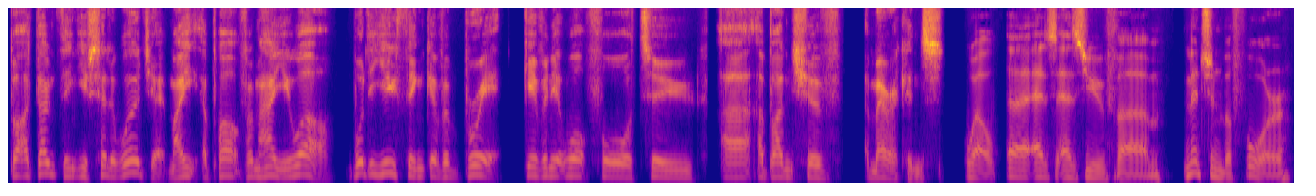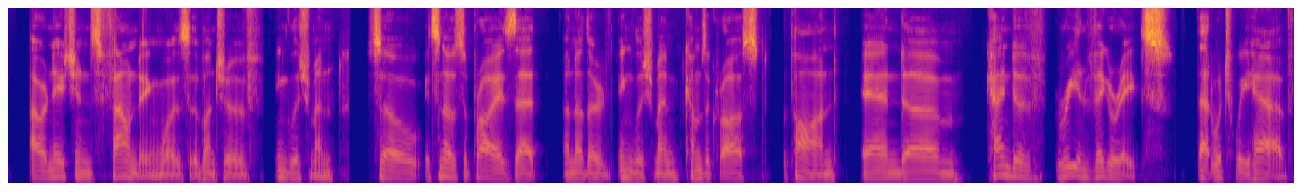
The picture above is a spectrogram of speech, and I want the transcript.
but I don't think you've said a word yet, mate, apart from how you are. What do you think of a Brit giving it what for to uh, a bunch of Americans? Well, uh, as as you've um, mentioned before, our nation's founding was a bunch of Englishmen. So it's no surprise that another Englishman comes across the pond and um, kind of reinvigorates that which we have.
